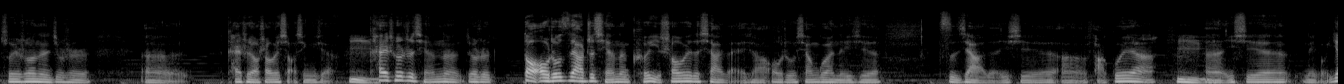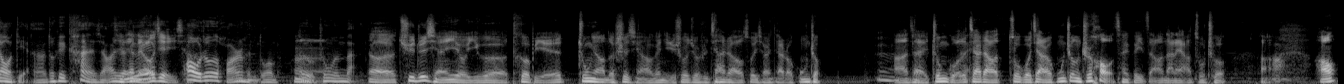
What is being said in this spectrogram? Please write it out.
所以说呢，就是呃，开车要稍微小心一些。嗯，开车之前呢，就是到澳洲自驾之前呢，可以稍微的下载一下澳洲相关的一些。自驾的一些呃法规啊，嗯一些那个要点啊，都可以看一下，而且了解一下。澳洲的华人很多嘛，都有中文版。呃，去之前也有一个特别重要的事情要跟你说，就是驾照做一下驾照公证。嗯啊，在中国的驾照做过驾照公证之后，才可以在澳大利亚租车啊。好，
